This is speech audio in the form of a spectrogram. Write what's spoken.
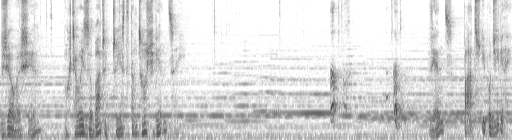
Wziąłeś je, bo chciałeś zobaczyć, czy jest tam coś więcej. Więc patrz i podziwiaj.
